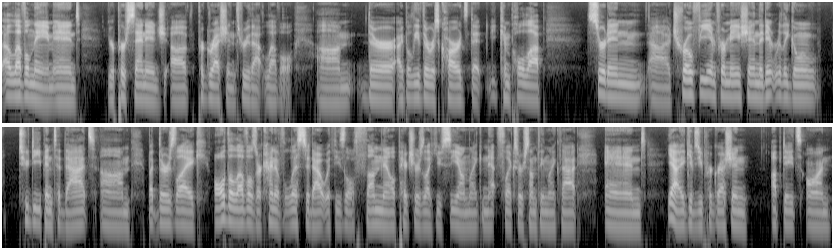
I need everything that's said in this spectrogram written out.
a level name and your percentage of progression through that level. Um, there, I believe there was cards that you can pull up certain uh, trophy information. They didn't really go too deep into that, um, but there's like all the levels are kind of listed out with these little thumbnail pictures, like you see on like Netflix or something like that. And yeah, it gives you progression updates on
